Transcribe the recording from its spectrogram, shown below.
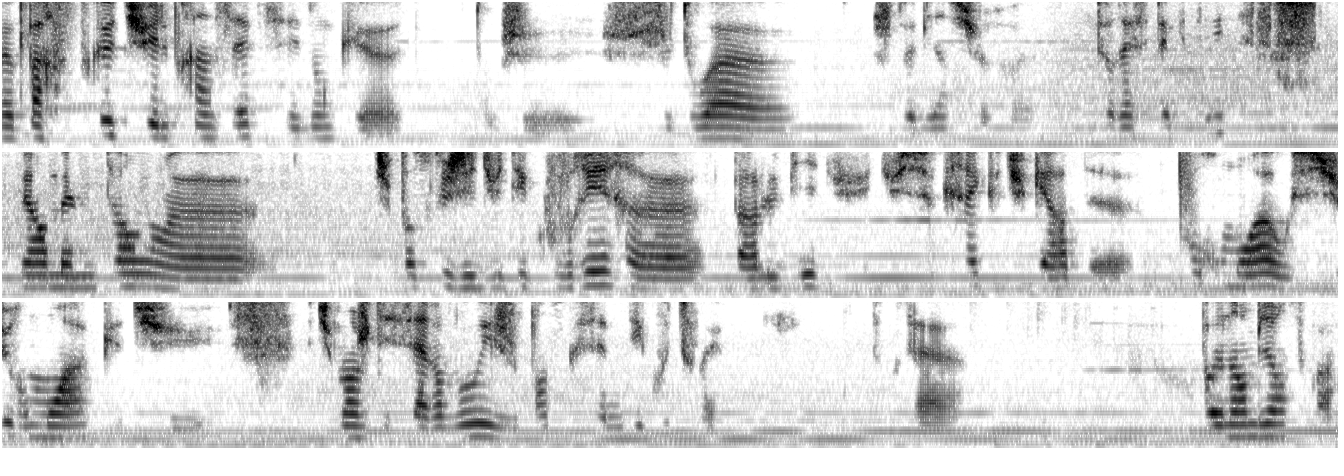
Euh, parce que tu es le princeps et donc, euh, donc je, je, dois, euh, je dois bien sûr euh, te respecter. Mais en même temps, euh, je pense que j'ai dû découvrir euh, par le biais du, du secret que tu gardes euh, pour moi ou sur moi, que tu, que tu manges des cerveaux et je pense que ça me dégoûte, ouais. Donc ça... Bonne ambiance, quoi.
